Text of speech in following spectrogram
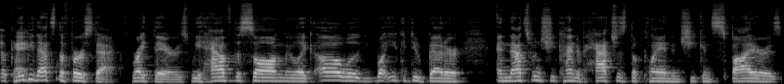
okay. maybe that's the first act right there is we have the song they're like oh well what you could do better and that's when she kind of hatches the plan and she conspires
